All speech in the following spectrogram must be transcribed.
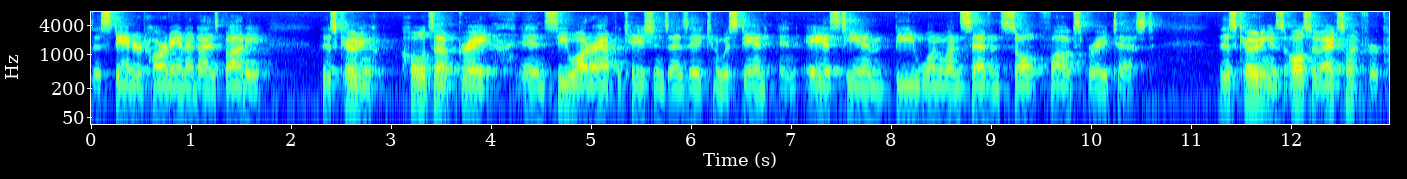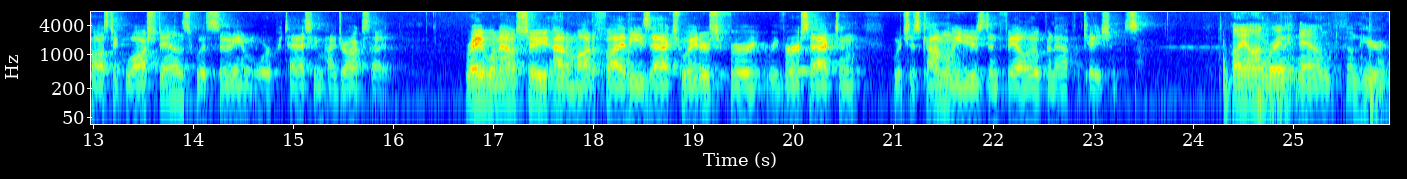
the standard hard anodized body. This coating holds up great in seawater applications as it can withstand an ASTM B117 salt fog spray test. This coating is also excellent for caustic washdowns with sodium or potassium hydroxide. Ray will now show you how to modify these actuators for reverse acting, which is commonly used in fail open applications. Hi, I'm Ray McNown. I'm here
